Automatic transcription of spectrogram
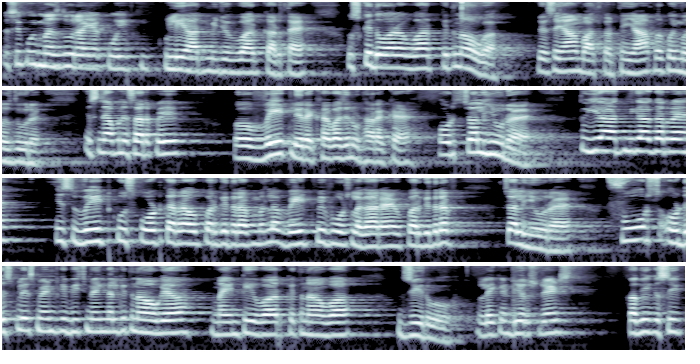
जैसे कोई मजदूर है या कोई कुली आदमी जो वर्क करता है, उसके द्वारा वर्क कितना होगा? जैसे यहाँ बात करते हैं, यहाँ पर कोई मजदूर है। इसने अपने सर पे वेट ले रखा है, वज़न उठा रखा है, और चल यूँ रहा है। तो ये आदमी क्या कर रहा है? इस वेट को सपोर्ट कर रहा है ऊपर की तरफ़ मतलब वेट पे फोर्स लगा रहा है ऊपर की तरफ़, चल ही हो रहा है। फोर्स और डिस्प्लेसमेंट के बीच में एंगल कितना हो गया? 90 वर्क कितना हुआ? ज़ीरो लेकिन डियर स्टूडेंट्स कभी किसी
